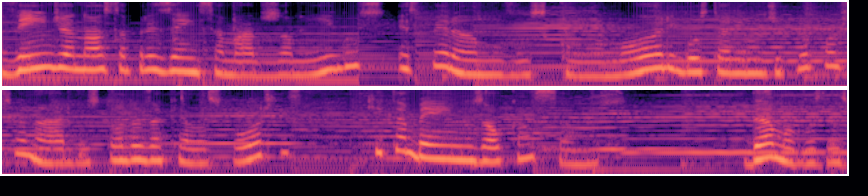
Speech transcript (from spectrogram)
Vinde a nossa presença, amados amigos, esperamos-vos com amor e gostaríamos de proporcionar-vos todas aquelas forças que também nos alcançamos. Damos-vos as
